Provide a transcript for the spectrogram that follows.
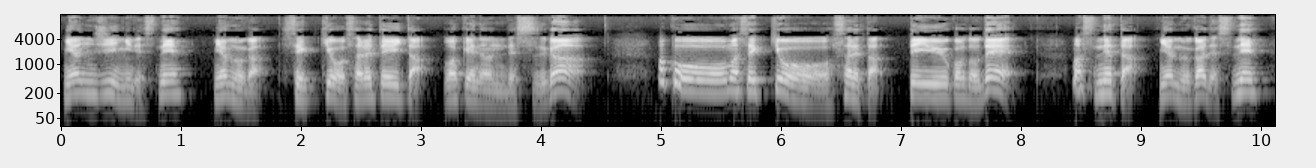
ニャンジーにですね、ミャムが説教されていたわけなんですが、まあ、こう、まあ、説教されたっていうことで、まあ、すねたミャムがですね、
